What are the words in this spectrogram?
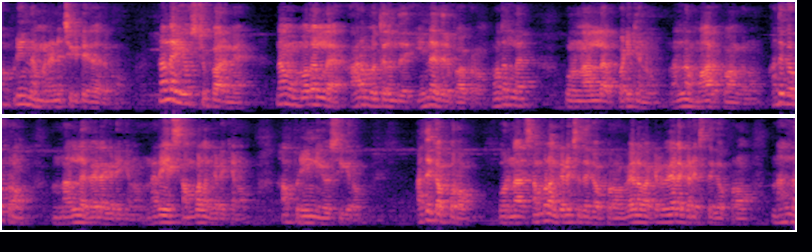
அப்படின்னு நம்ம நினைச்சுக்கிட்டே தான் இருக்கோம். நல்லா யோசிச்சு பாருங்க. நம்ம முதல்ல ஆரம்பத்திலிருந்து என்ன எதிர்பார்க்குறோம்? முதல்ல ஒரு நல்ல படிக்கணும் நல்ல மார்க் வாங்கணும். அதுக்கப்புறம் ஒரு நல்ல வேலை கிடைக்கணும் நிறைய சம்பளம் கிடைக்கணும் அப்படின்னு யோசிக்கிறோம். அதுக்கப்புறம் ஒரு நாள் சம்பளம் கிடைச்சதுக்கப்புறம் வேலை வேலை கிடைச்சதுக்கப்புறம் நல்ல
